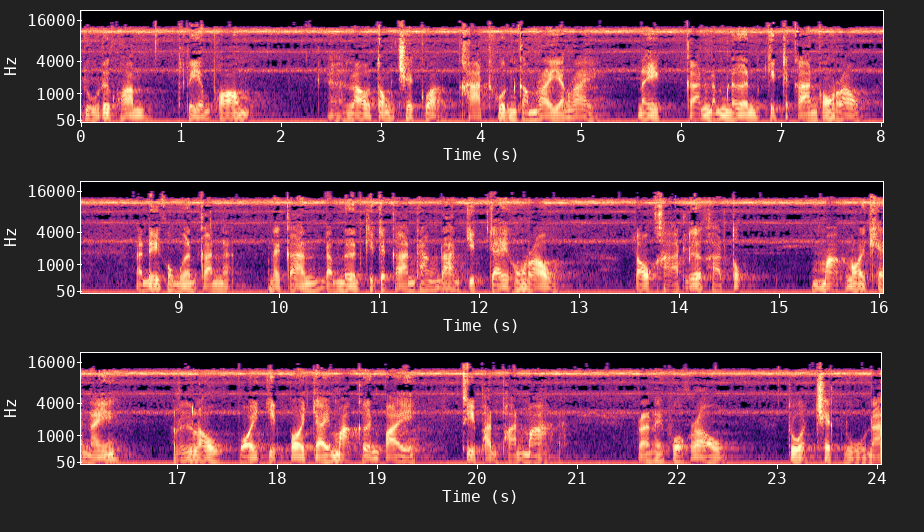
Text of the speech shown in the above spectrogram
อยู่ด้วยความเตรียมพร้อม เราต้องเช็คว่าขาดทุนกำไรอย่างไร ในการดำเนินกิจการของเรา อันนี้ก็เหมือนกันนะในการดำเนินกิจการทางด้านจิตใจของเรา เราขาดเหลือขาดตกมากน้อยแค่ไหน หรือเราปล่อยจิตปล่อยใจมากเกินไปที่ผ่านๆมาเพราะให้พวกเราตรวจเช็คดูนะ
